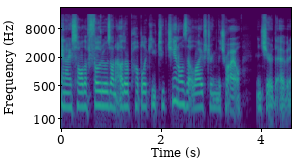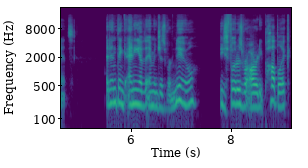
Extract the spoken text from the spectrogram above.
and I saw the photos on other public YouTube channels that live streamed the trial and shared the evidence. I didn't think any of the images were new. These photos were already public,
